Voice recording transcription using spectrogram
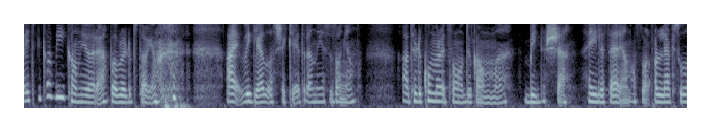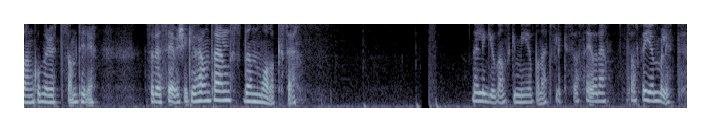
vet vi hva vi kan gjøre på bryllupsdagen. Nei, vi gleder oss skikkelig til den nye sesongen. Jeg tror det kommer ut sånn at du kan eh, binge hele serien. Altså alle episodene kommer ut samtidig. Så det ser vi skikkelig frem til, så den må dere se. Det ligger jo ganske mye på Netflix, jeg ser jo det. Så jeg skal gjemme litt.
